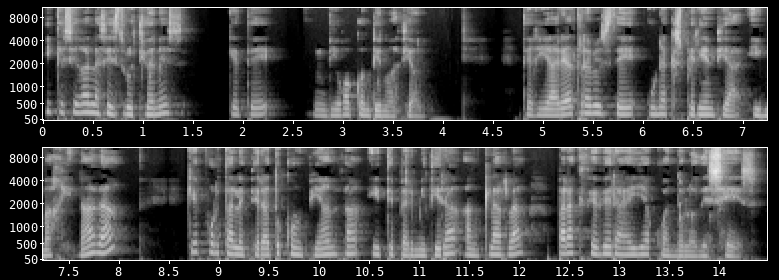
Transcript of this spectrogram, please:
y que sigas las instrucciones que te digo a continuación. Te guiaré a través de una experiencia imaginada que fortalecerá tu confianza y te permitirá anclarla para acceder a ella cuando lo desees.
